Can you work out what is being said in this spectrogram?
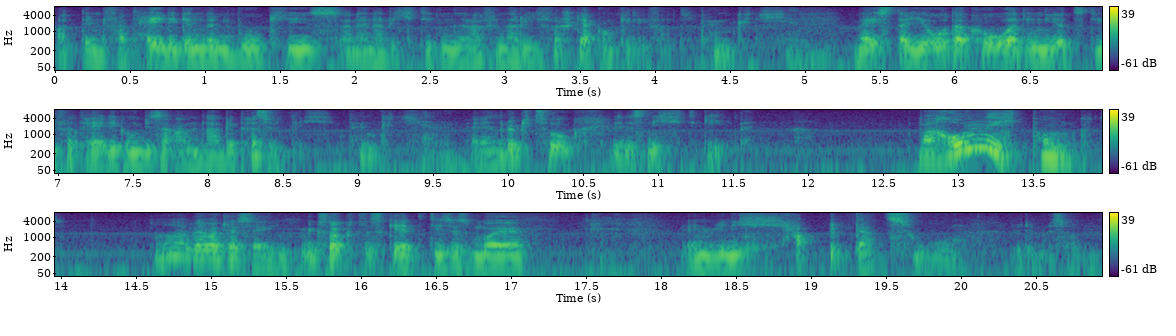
hat den verteidigenden Wookiees an einer wichtigen Raffinerie Verstärkung geliefert. Pünktchen. Meister Yoda koordiniert die Verteidigung dieser Anlage persönlich. Pünktchen. Einen Rückzug wird es nicht geben. Warum nicht Punkt? Na, werden wir gleich sehen. Wie gesagt, es geht dieses Mal ein wenig happiger zu, würde ich mal sagen.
